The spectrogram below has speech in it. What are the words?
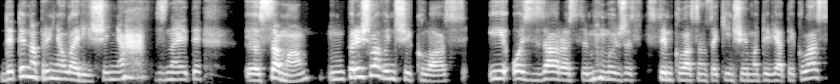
дитина прийняла рішення, знаєте, е, сама перейшла в інший клас. І ось зараз ми вже з цим класом закінчуємо 9 клас.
